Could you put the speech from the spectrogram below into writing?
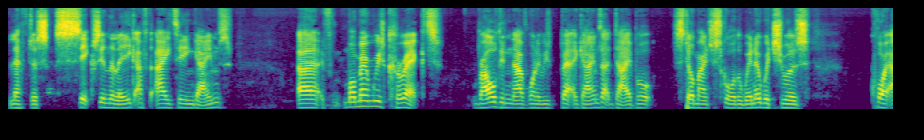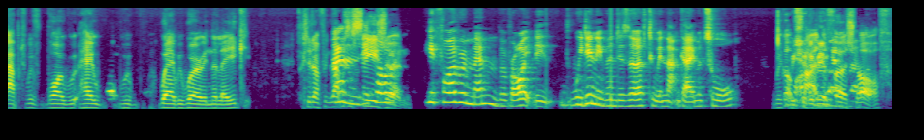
left us six in the league after 18 games. Uh, if my memory is correct, Raul didn't have one of his better games that day, but still managed to score the winner, which was quite apt with why we, how we, where we were in the league. Because I think that was the And if I- season. If I remember rightly, we didn't even deserve to win that game at all. We got We should have in the been- first half.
